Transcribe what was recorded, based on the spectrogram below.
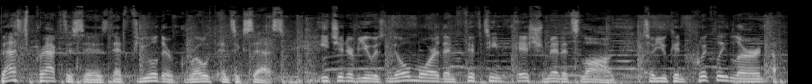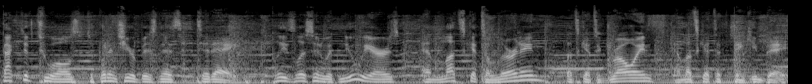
best practices that fuel their growth and success. Each interview is no more than 15 ish minutes long, so you can quickly learn effective tools to put into your business today. Please listen with new ears and let's get to learning let's get to growing, and let's get to thinking big.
